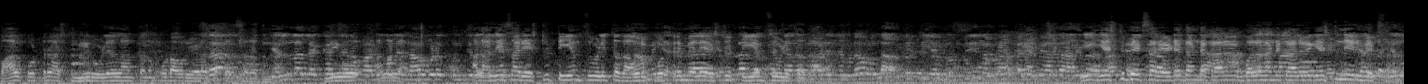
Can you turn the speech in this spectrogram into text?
ಪಾಲ್ ಕೊಟ್ರೆ ಅಷ್ಟು ನೀರು ಉಳಿಯಲ್ಲ ಅಂತಾನು ಕೂಡ ಅವ್ರು ಹೇಳಕತ್ತಾರೆ ಸರ್ ಅದನ್ನ. ಎಲ್ಲ ಲೆಕ್ಕಾಚಾರ ನೀವು ಅಲ್ಲ ನಾವು ಕೂಡ ಕುಂತಿರೋದು. ಅದೇ ಸರ್ ಎಷ್ಟು ಟಿ ಎಂ ಸಿ ಉಳಿತದ? ಅವ್ರಿಗೆ ಕೊಟ್ರ ಮೇಲೆ ಎಷ್ಟು ಟಿ ಎಂ ಸಿ ಉಳಿತದ? ಈಗ ಎಷ್ಟು ಬೇಕು ಸರ್? ಎಡೆದಂಡ ಕಾಲುವೆ ಬಲದಂಡ ಕಾಲುವೆಗೆ ಎಷ್ಟು ನೀರು ಬೇಕು ಸರ್?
